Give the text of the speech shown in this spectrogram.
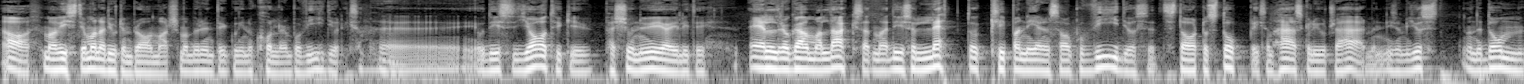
ja, man visste ju om man hade gjort en bra match. Man behövde inte gå in och kolla den på video liksom. Eh, och det är, så- jag tycker person, nu är jag ju lite äldre och gammaldags, att man, det är så lätt att klippa ner en sak på video, start och stopp liksom. Här skulle du gjort så här. Men liksom just under de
